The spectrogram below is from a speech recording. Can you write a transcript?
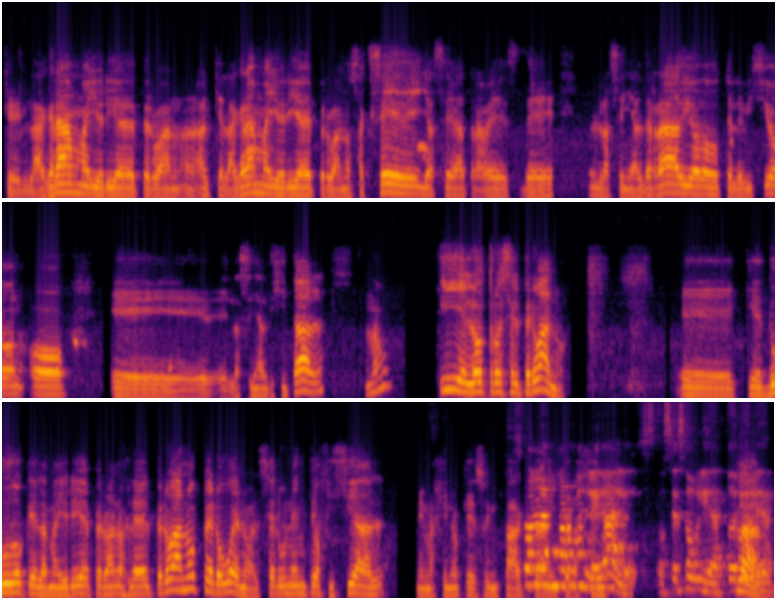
que la gran mayoría de peruanos, al que la gran mayoría de peruanos accede, ya sea a través de la señal de radio o televisión o eh, la señal digital, ¿no? Y el otro es el peruano, eh, que dudo que la mayoría de peruanos lea el peruano, pero bueno, al ser un ente oficial, me imagino que eso impacta. Son las normas legales, o sea, es obligatorio leer.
